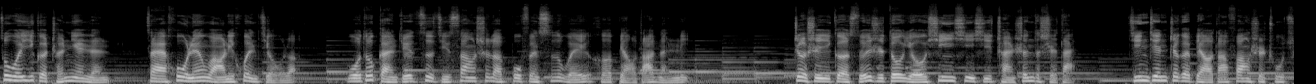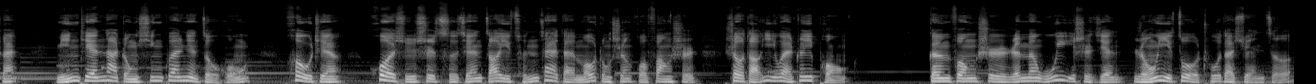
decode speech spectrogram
作为一个成年人，在互联网里混久了，我都感觉自己丧失了部分思维和表达能力。这是一个随时都有新信息产生的时代。今天这个表达方式出圈，明天那种新观念走红。”后天或许是此前早已存在的某种生活方式受到意外追捧，跟风是人们无意识间容易做出的选择。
